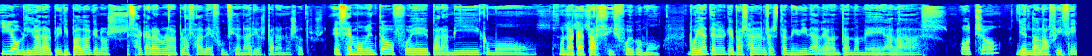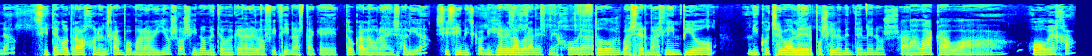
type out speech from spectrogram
y obligar al Principado a que nos sacaran una plaza de funcionarios para nosotros. Ese momento fue para mí como una catarsis, fue como voy a tener que pasar el resto de mi vida levantándome a las 8, yendo a la oficina. Si tengo trabajo en el campo, maravilloso. Si no, me tengo que quedar en la oficina hasta que toca la hora de salida. Sí, sí, mis condiciones laborales mejoran, todo va a ser más limpio. Mi coche va a oler posiblemente menos a vaca o a, o a oveja.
